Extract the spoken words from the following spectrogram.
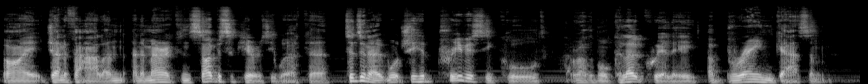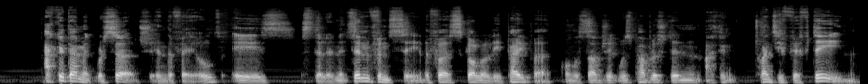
by Jennifer Allen, an American cybersecurity worker, to denote what she had previously called, rather more colloquially, a braingasm. Academic research in the field is still in its infancy. The first scholarly paper on the subject was published in, I think, 2015.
